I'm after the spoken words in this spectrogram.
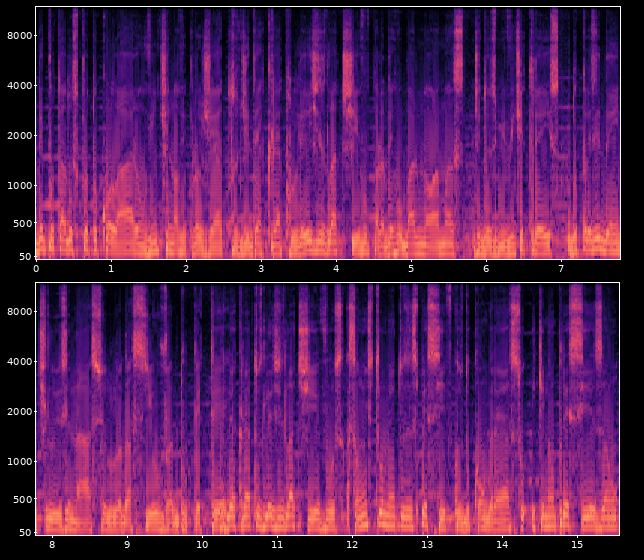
Deputados protocolaram 29 projetos de decreto legislativo para derrubar normas de 2023 do presidente Luiz Inácio Lula da Silva, do PT. Os decretos legislativos são instrumentos específicos do Congresso e que não precisam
